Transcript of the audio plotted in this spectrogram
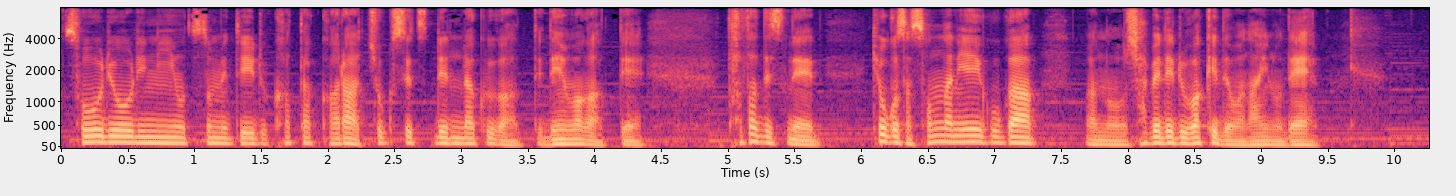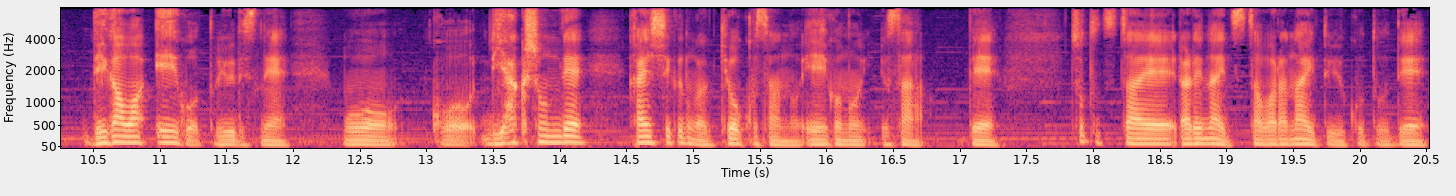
総料理人を務めている方から直接連絡があって電話があってただですね京子さんそんなに英語があの喋れるわけではないので出川英語というですねもうこうリアクションで返していくのが京子さんの英語の良さでちょっと伝えられない伝わらないということで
